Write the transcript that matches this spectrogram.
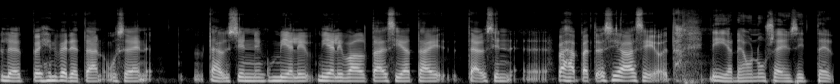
lööppeihin vedetään usein täysin niin kuin mieli, mielivaltaisia tai täysin eh, vähäpätöisiä asioita. Niin ja ne on usein sitten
